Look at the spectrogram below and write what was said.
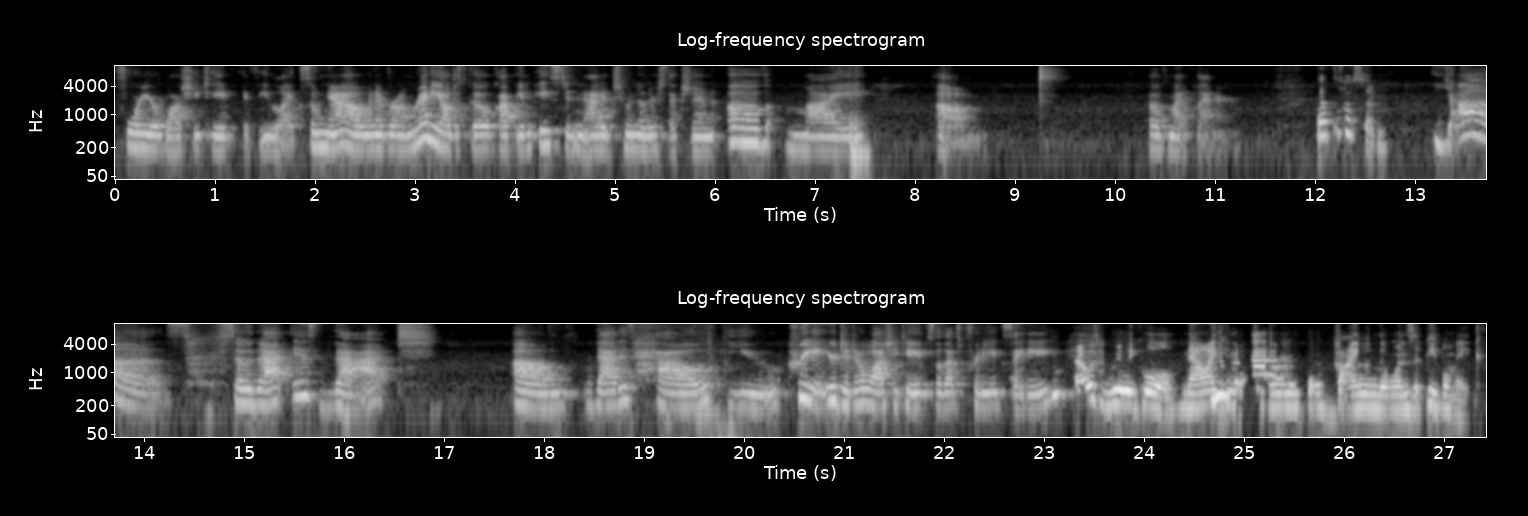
for your washi tape if you like. So now whenever I'm ready, I'll just go copy and paste it and add it to another section of my um of my planner. That's awesome. Yes. So that is that. Um, that is how you create your digital washi tape. So that's pretty exciting. That was really cool. Now I can one instead of buying the ones that people make.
